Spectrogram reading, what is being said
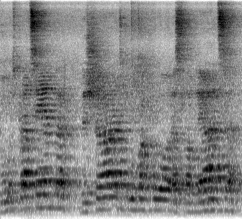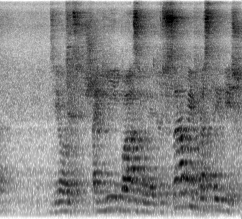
думать про центр, дышать глубоко, расслабляться, делать шаги базовые, то есть самые простые вещи.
